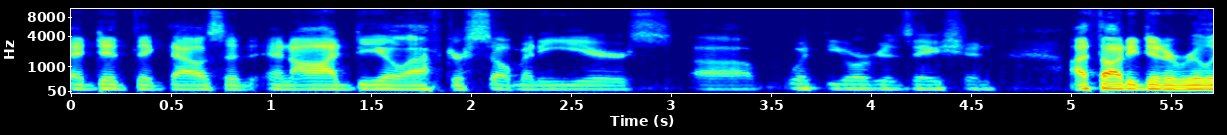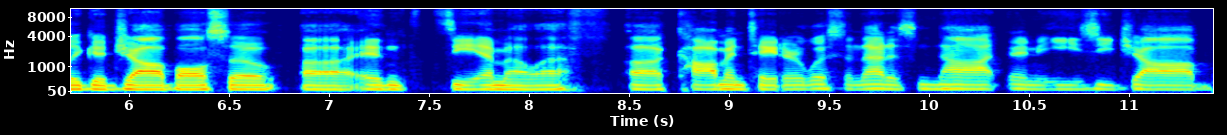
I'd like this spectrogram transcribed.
I did think that was an odd deal after so many years uh, with the organization. I thought he did a really good job also uh, in the MLF uh, commentator. Listen, that is not an easy job.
